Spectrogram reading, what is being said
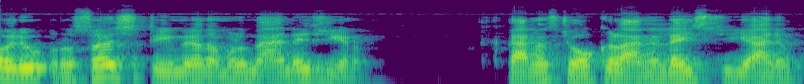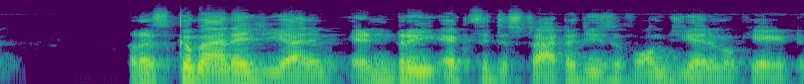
ഒരു റിസർച്ച് ടീമിനെ നമ്മൾ മാനേജ് ചെയ്യണം. കാരണം സ്റ്റോക്കുകൾ അനലൈസ് ചെയ്യാനും റിസ്ക് മാനേജ് ചെയ്യാനും എൻട്രി എക്സിറ്റ് സ്ട്രാറ്റജീസ് ഫോം ചെയ്യാനും ഒക്കെ ആയിട്ട്.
